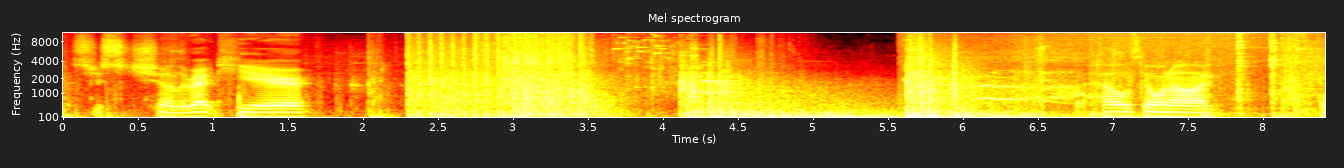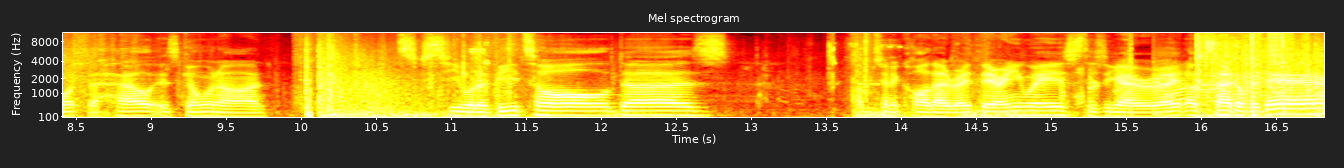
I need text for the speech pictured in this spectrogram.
Let's just chill right here. What the hell is going on? What the hell is going on? Let's see what a VTOL does. I'm just gonna call that right there anyways. There's a guy right outside over there.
